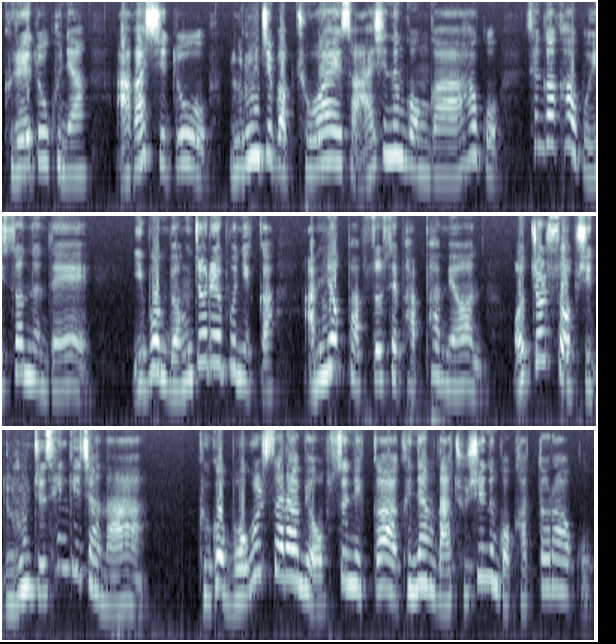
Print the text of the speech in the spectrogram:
그래도 그냥 아가씨도 누룽지밥 좋아해서 아시는 건가 하고 생각하고 있었는데 이번 명절에 보니까 압력밥솥에 밥하면 어쩔 수 없이 누룽지 생기잖아. 그거 먹을 사람이 없으니까 그냥 나 주시는 것 같더라고.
